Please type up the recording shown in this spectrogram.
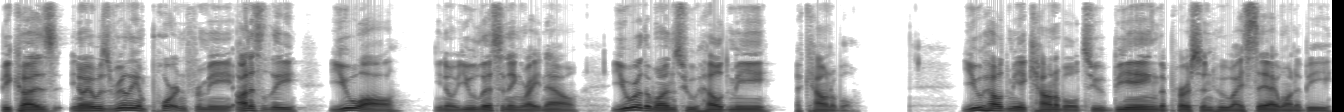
Because, you know, it was really important for me. Honestly, you all, you know, you listening right now, you are the ones who held me accountable. You held me accountable to being the person who I say I want to be,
